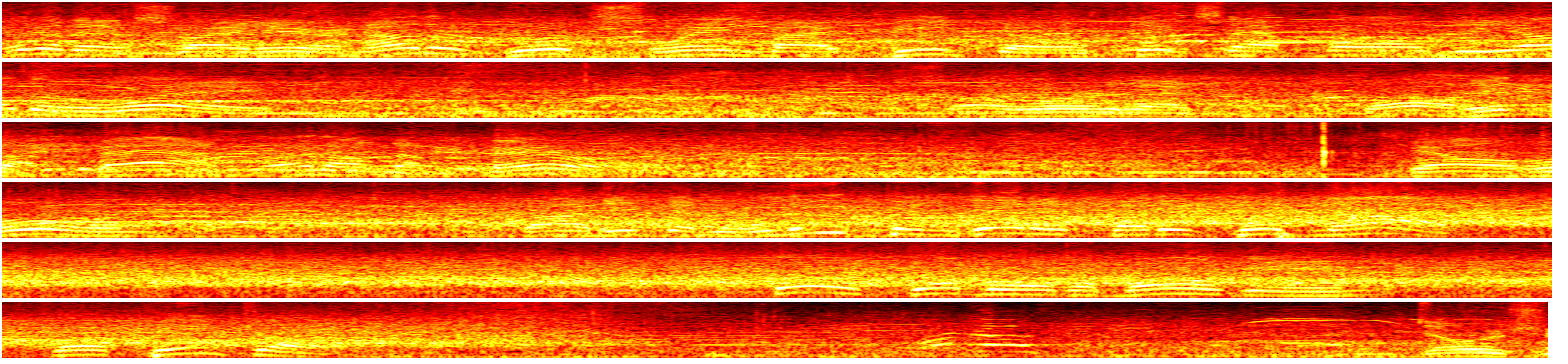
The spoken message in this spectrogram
Look at this right here. Another good swing by Pinto. Kicks that ball the other way. Saw where that ball hit the bat, right on the barrel. Calhoun thought he could leap and get it, but he could not third double of the ball game for Pinto. Dozier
